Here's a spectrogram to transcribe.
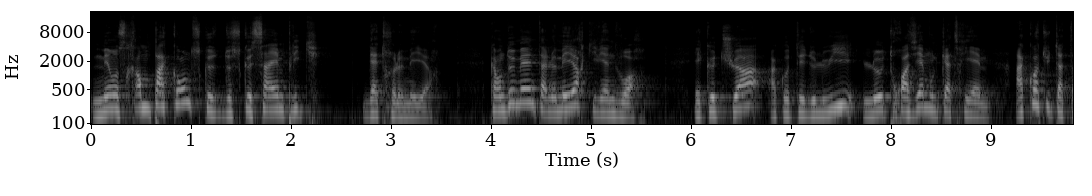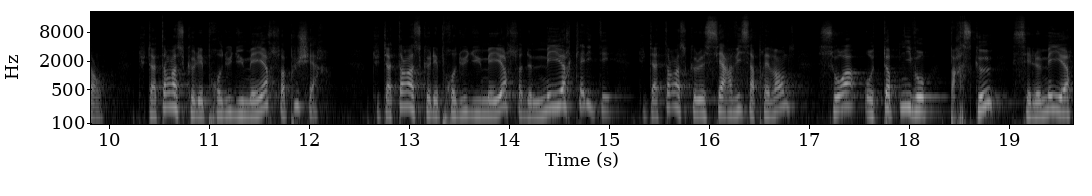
mais on ne se rend pas compte de ce que ça implique d'être le meilleur. Quand demain, tu as le meilleur qui vient te voir et que tu as à côté de lui le troisième ou le quatrième, à quoi tu t'attends? Tu t'attends à ce que les produits du meilleur soient plus chers. Tu t'attends à ce que les produits du meilleur soient de meilleure qualité. Tu t'attends à ce que le service après-vente soit au top niveau parce que c'est le meilleur.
